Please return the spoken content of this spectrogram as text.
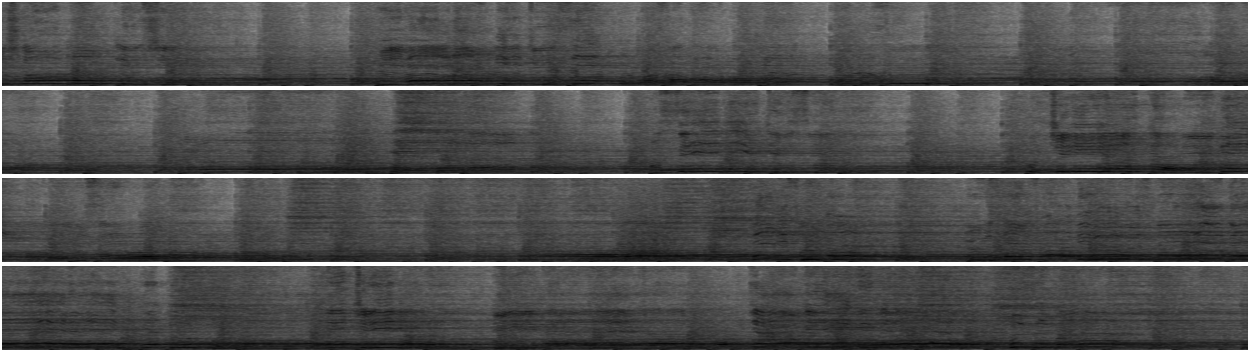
Estou tão triste. Vieram é me dizer Eu posso até morrer. Com você Você me disse Por dia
